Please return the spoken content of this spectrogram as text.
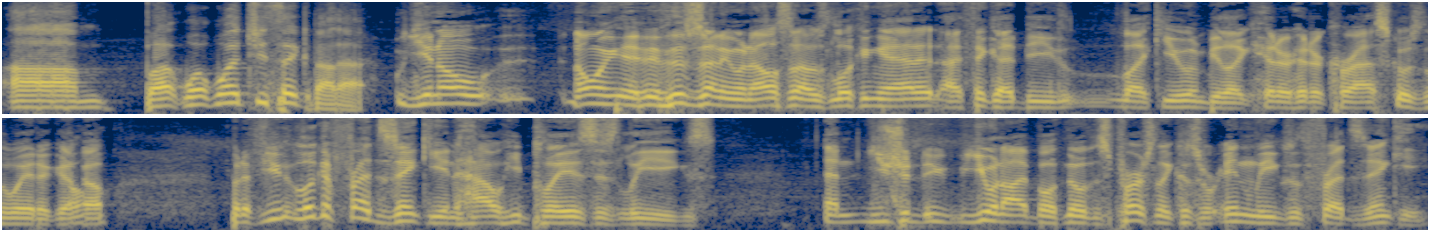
Um, but what what do you think about that? You know, knowing if this is anyone else and I was looking at it, I think I'd be like you and be like hitter hitter Carrasco is the way to go. But if you look at Fred Zinkie and how he plays his leagues, and you should you and I both know this personally because we're in leagues with Fred Zinkie.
